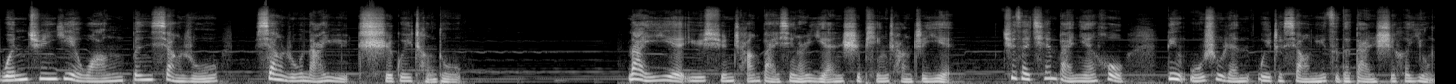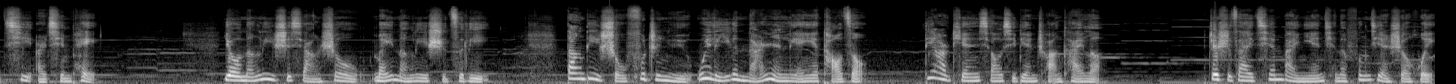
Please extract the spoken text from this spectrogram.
闻君夜王奔相如，相如乃与驰归成都。”那一夜于寻常百姓而言是平常之夜，却在千百年后令无数人为这小女子的胆识和勇气而钦佩。有能力时享受，没能力时自立。当地首富之女为了一个男人连夜逃走，第二天消息便传开了。这是在千百年前的封建社会，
